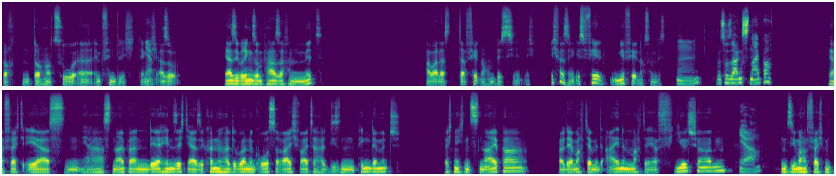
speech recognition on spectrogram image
doch, doch noch zu äh, empfindlich, denke Ja. ich. Also, ja, sie bringen so ein paar Sachen mit, aber das, da fehlt noch ein bisschen. Ich, ich weiß nicht, es fehlt, mir fehlt noch so ein bisschen. Mhm. Würdest du sagen Sniper? Ja, vielleicht eher ja, Sniper in der Hinsicht, ja, sie können halt über eine große Reichweite halt diesen Ping-Damage. Vielleicht nicht ein Sniper, weil der macht ja mit einem, macht er ja viel Schaden. Ja. Und sie machen vielleicht mit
